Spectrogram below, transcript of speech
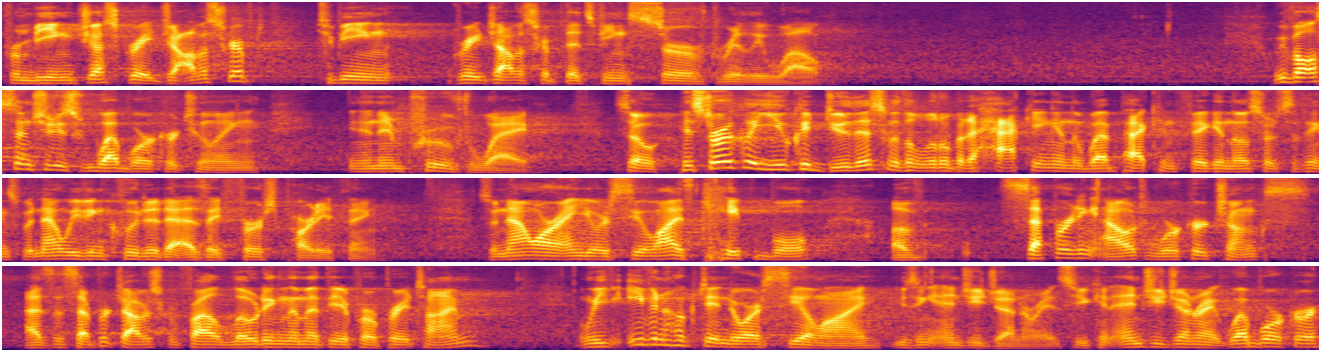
from being just great JavaScript to being great JavaScript that's being served really well. We've also introduced web worker tooling in an improved way. So historically, you could do this with a little bit of hacking in the Webpack config and those sorts of things, but now we've included it as a first-party thing. So now our Angular CLI is capable of separating out worker chunks as a separate JavaScript file, loading them at the appropriate time, We've even hooked into our CLI using ng-generate. So you can ng-generate web worker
